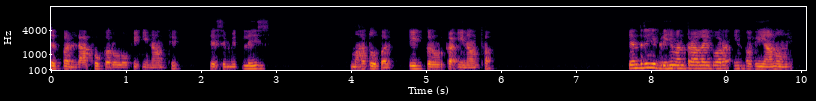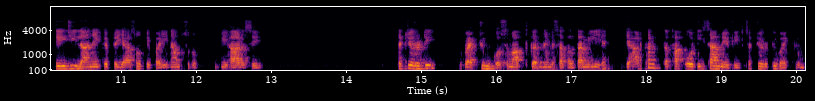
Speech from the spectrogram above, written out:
सिर पर लाखों करोड़ों के इनाम थे। जैसे मिथिलेश महतो पर एक करोड़ का इनाम था। केंद्रीय गृह मंत्रालय द्वारा इन अभियानों में तेज़ी लाने के प्रयासों के परिणाम स्वरूप बिहार से सिक्योरिटी वैक्यूम को समाप्त करने में सफलता मिली है। झारखंड तथा ओडिशा में भी सिक्योरिटी वैक्यूम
